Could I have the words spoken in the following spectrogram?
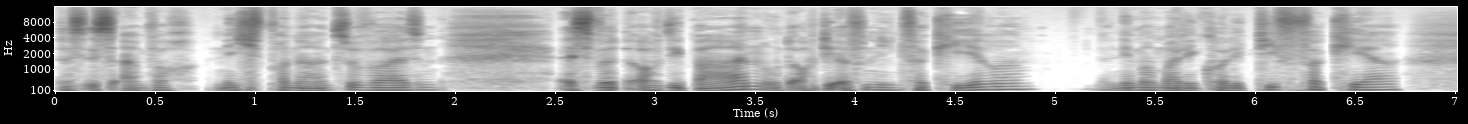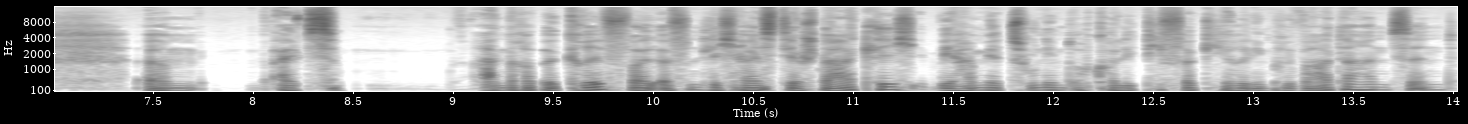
Das ist einfach nicht von der Hand zu weisen. Es wird auch die Bahn und auch die öffentlichen Verkehre, nehmen wir mal den Kollektivverkehr, ähm, als anderer Begriff, weil öffentlich heißt ja staatlich. Wir haben ja zunehmend auch Kollektivverkehre, die in privater Hand sind.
